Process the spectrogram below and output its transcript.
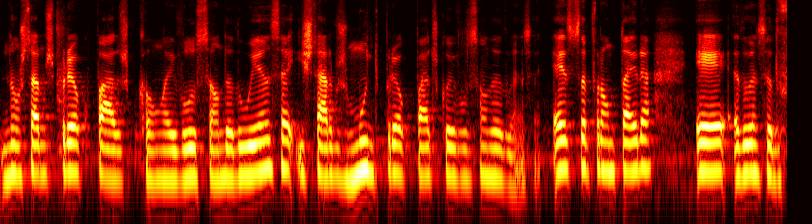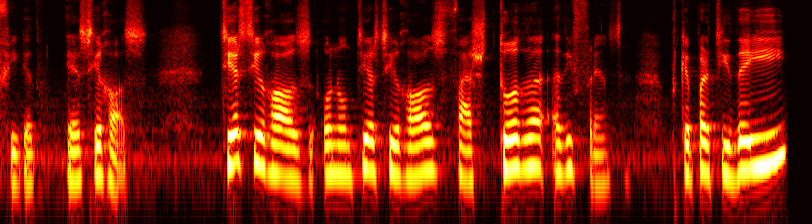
não estarmos preocupados com a evolução da doença e estarmos muito preocupados com a evolução da doença. Essa fronteira é a doença do fígado, é a cirrose. Ter cirrose ou não ter cirrose faz toda a diferença, porque a partir daí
